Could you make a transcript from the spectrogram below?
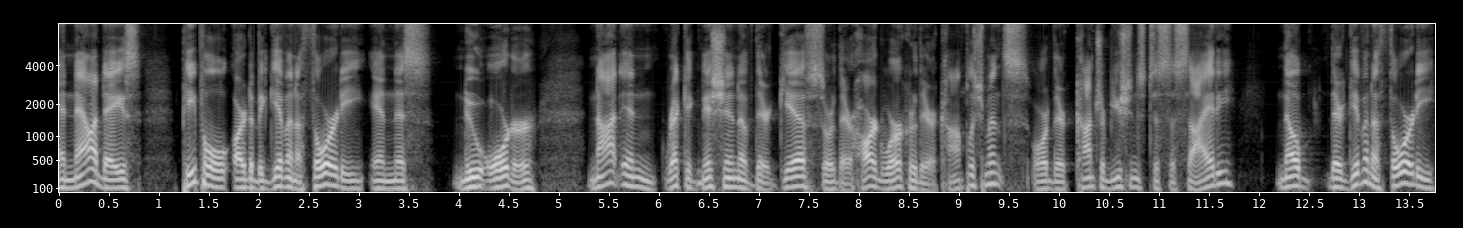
And nowadays, people are to be given authority in this new order not in recognition of their gifts or their hard work or their accomplishments or their contributions to society. No, they're given authority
